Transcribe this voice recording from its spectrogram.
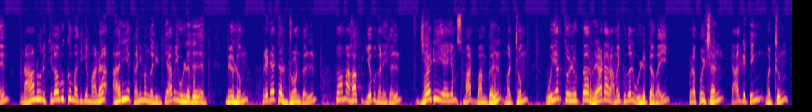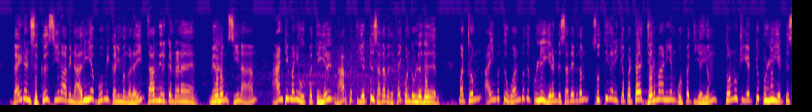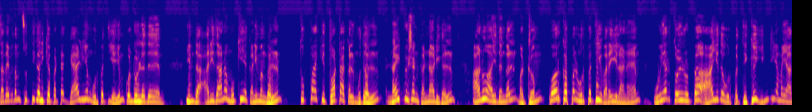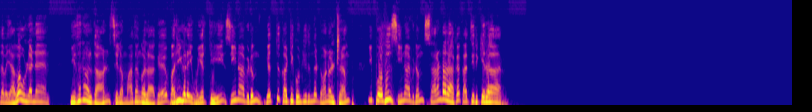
நானூறு கிலோவுக்கும் அதிகமான அரிய கனிமங்களின் தேவை உள்ளது. மேலும் பிரெடேட்டர் ட்ரோன்கள் டோமஹாக் ஏவுகணைகள் ஜேடிஏஎம் ஸ்மார்ட் பாம்கள் மற்றும் உயர் தொழில்நுட்ப ரேடார் அமைப்புகள் உள்ளிட்டவை ப்ரப்புல்ஷன் டார்கெட்டிங் மற்றும் கைடன்ஸுக்கு சீனாவின் அரிய பூமி கனிமங்களை சார்ந்திருக்கின்றன. மேலும் சீனா ஆன்டிமனி உற்பத்தியில் நாற்பத்தி எட்டு சதவீதத்தை கொண்டுள்ளது. மற்றும் ஐம்பத்து ஒன்பது புள்ளி இரண்டு சதவீதம் சுத்திகரிக்கப்பட்ட ஜெர்மானியம் உற்பத்தியையும் தொன்னூற்றி எட்டு புள்ளி எட்டு சதவீதம் சுத்திகரிக்கப்பட்ட கேலியம் உற்பத்தியையும் கொண்டுள்ளது. இந்த அரிதான முக்கிய கனிமங்கள் துப்பாக்கி தோட்டாக்கள் முதல் நைட் விஷன் கண்ணாடிகள் அணு ஆயுதங்கள் மற்றும் போர்க்கப்பல் உற்பத்தி வரையிலான உயர் தொழில்நுட்ப ஆயுத உற்பத்திக்கு இன்றியமையாதவையாக உள்ளன. இதனால்தான் சில மாதங்களாக வரிகளை உயர்த்தி சீனாவிடம் கெத்து காட்டிக் கொண்டிருந்த டொனால்ட் ட்ரம்ப் இப்போது சீனாவிடம் சரண்டராக காத்திருக்கிறார்.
